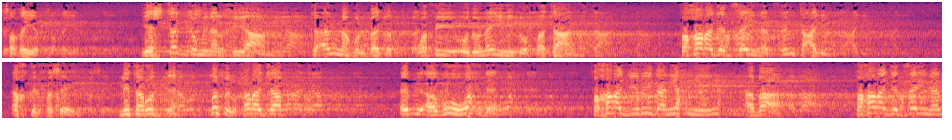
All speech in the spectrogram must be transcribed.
صغير. يشتد من الخيام كأنه البدر وفي أذنيه درتان. فخرجت زينب بنت علي. أخت الحسين لترده طفل خرج أبوه وحده. فخرج يريد أن يحمي أباه. فخرجت زينب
